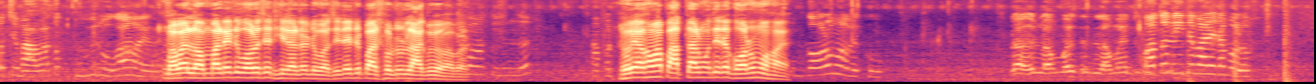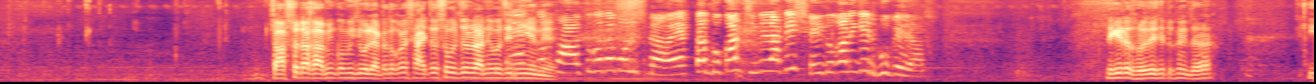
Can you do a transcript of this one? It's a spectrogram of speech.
হচ্ছে বাবা তো খুবই রোগা হয়ে গেছে বাবার লম্বাটা একটু বড় আছে ঢিলাটা একটু বড় এটা একটু পাঁচ ছোট লাগবে বাবার দেখো কি সুন্দর কাপড় এখন আমার পাতলার মধ্যে এটা গরমও হয়। গরম হবে খুব। কত নিতে পারে এটা বলো? চারশো টাকা আমি কমিয়েছি বলে। একটা দোকানে সাড়ে চারশো বলছিল রানী বলছে নিয়ে নে। ফালতু কথা বলিস না। একটা দোকান চিনে রাখিস সেই দোকানে গিয়ে ঢুকে যাস। দেখি এটা ধরে দেখি একটুখানি দাঁড়া। কি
